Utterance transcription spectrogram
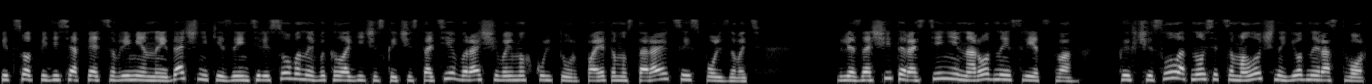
555 современные дачники заинтересованы в экологической чистоте выращиваемых культур, поэтому стараются использовать для защиты растений народные средства. К их числу относится молочно-йодный раствор.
